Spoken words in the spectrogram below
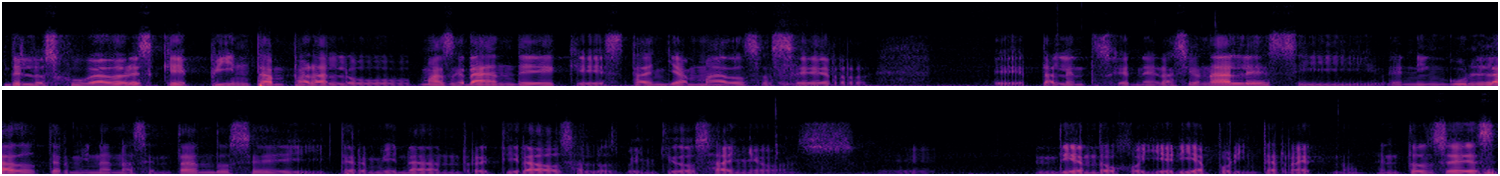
los jugadores que pintan para lo más grande, que están llamados a ser eh, talentos generacionales y en ningún lado terminan asentándose y terminan retirados a los 22 años vendiendo joyería por internet, ¿no? Entonces,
